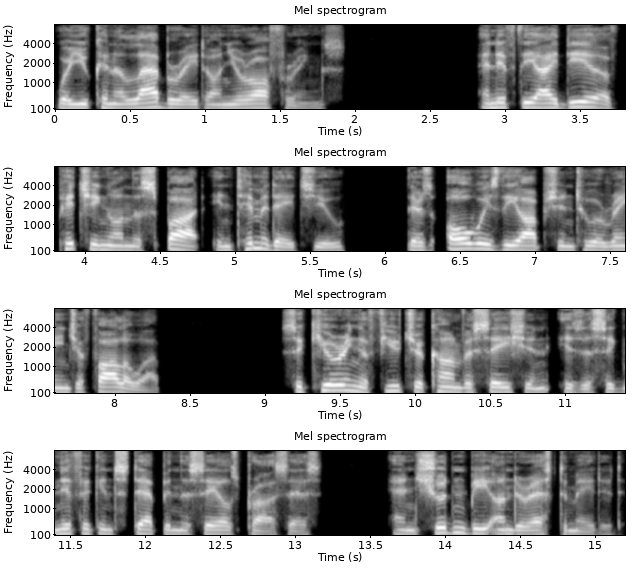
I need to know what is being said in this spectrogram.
where you can elaborate on your offerings. And if the idea of pitching on the spot intimidates you, there's always the option to arrange a follow up. Securing a future conversation is a significant step in the sales process and shouldn't be underestimated.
